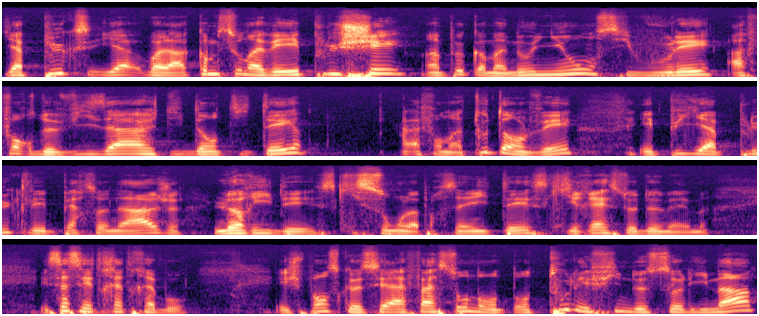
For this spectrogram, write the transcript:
il y a plus que, voilà, comme si on avait épluché, un peu comme un oignon, si vous voulez, à force de visage, d'identité, À la fin, on a tout enlevé, et puis il n'y a plus que les personnages, leur idée, ce qu'ils sont, la personnalité, ce qui reste d'eux-mêmes. Et ça, c'est très très beau. Et je pense que c'est la façon dont, dans tous les films de Solima,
